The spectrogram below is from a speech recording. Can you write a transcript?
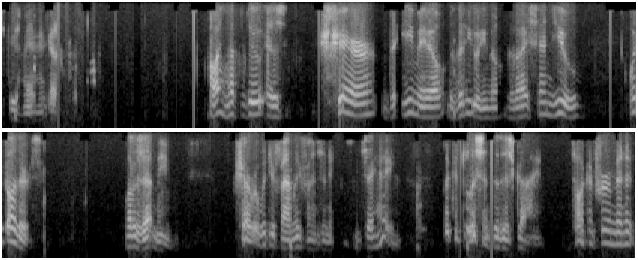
excuse me, I got all you have to do is share the email, the video email that I send you with others. What does that mean? Share it with your family, friends, and neighbors and say, hey, look at, listen to this guy talking for a minute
